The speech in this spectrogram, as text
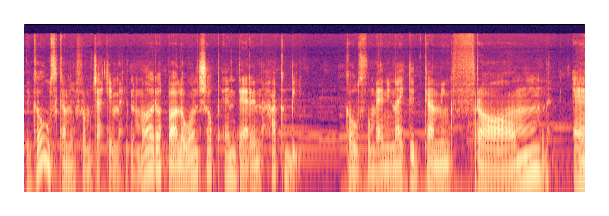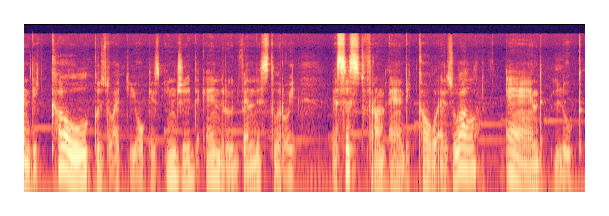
The goals coming from Jackie McNamara, Paulo Wanchope, and Darren Huckerby. Goals for Man United coming from Andy Cole, because Dwight Yorke is injured, and Ruud van Nistelrooy. Assist from Andy Cole as well, and Luke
